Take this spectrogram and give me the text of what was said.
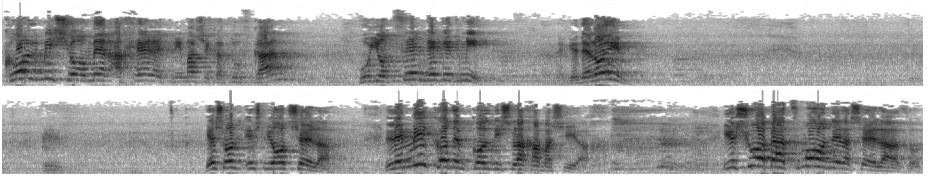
כל מי שאומר אחרת ממה שכתוב כאן, הוא יוצא נגד מי? נגד אלוהים. יש, עוד, יש לי עוד שאלה. למי קודם כל נשלח המשיח? ישוע בעצמו עונה לשאלה הזאת.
